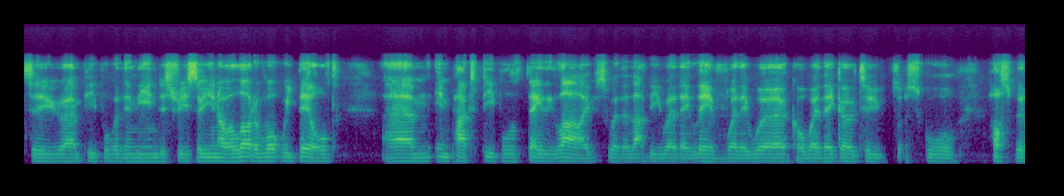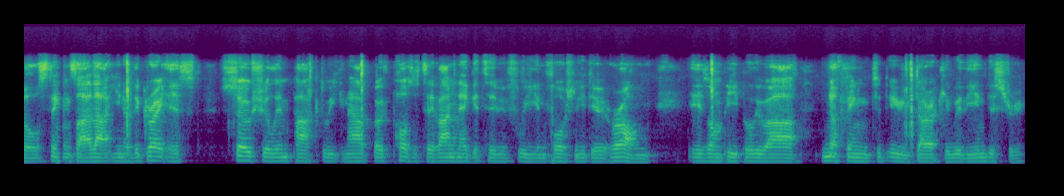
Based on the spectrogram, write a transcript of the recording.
to um, people within the industry? So you know, a lot of what we build um, impacts people's daily lives, whether that be where they live, where they work, or where they go to sort of school, hospitals, things like that. You know, the greatest social impact we can have, both positive and negative, if we unfortunately do it wrong, is on people who are nothing to do directly with the industry.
